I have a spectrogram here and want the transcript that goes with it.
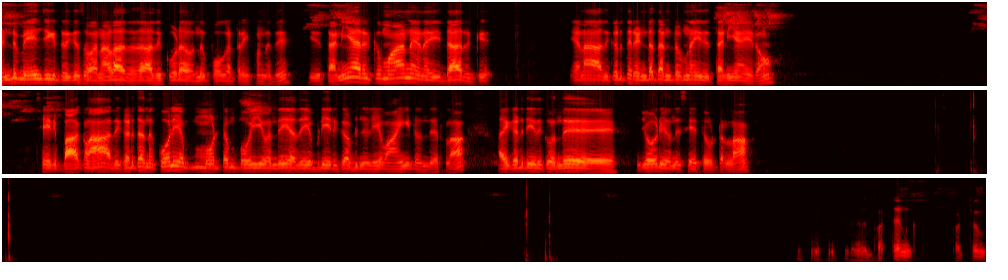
ரெண்டு மேய்ஞ்சிக்கிட்டு இருக்குது ஸோ அதனால் அது அது கூட வந்து போக ட்ரை பண்ணுது. இது தனியாக இருக்குமான்னு எனக்கு இதாக இருக்குது ஏன்னா அதுக்கடுத்து ரெண்டை தண்டோம்னா இது தனியாயிரும். சரி பார்க்கலாம். அதுக்கடுத்து அந்த கோழியை மட்டும் போய் வந்து அது எப்படி இருக்குது அப்படின்னு சொல்லி வாங்கிட்டு வந்துடலாம். அதுக்கடுத்து இதுக்கு வந்து ஜோடி வந்து சேர்த்து விட்டுடலாம். பட்டன் பட்டன்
